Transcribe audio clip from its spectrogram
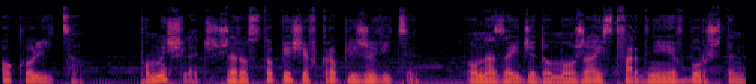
Okolica. Pomyśleć, że roztopię się w kropli żywicy. Ona zejdzie do morza i stwardnieje w bursztyn.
